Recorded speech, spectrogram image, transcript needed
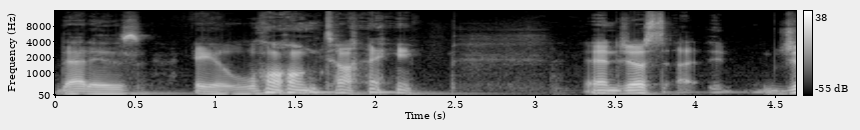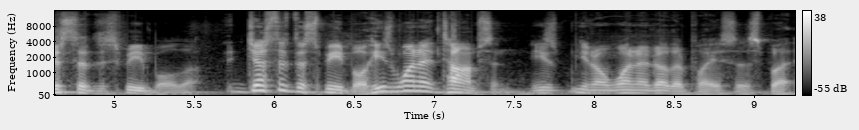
That is a long time. And just uh, Just at the Speedbowl, though. just at the Speedbowl. He's won at Thompson. He's you know won at other places, but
